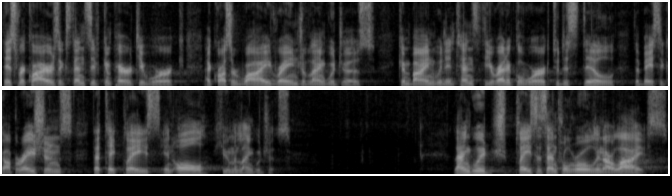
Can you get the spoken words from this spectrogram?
This requires extensive comparative work across a wide range of languages combined with intense theoretical work to distill the basic operations that take place in all human languages. Language plays a central role in our lives.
